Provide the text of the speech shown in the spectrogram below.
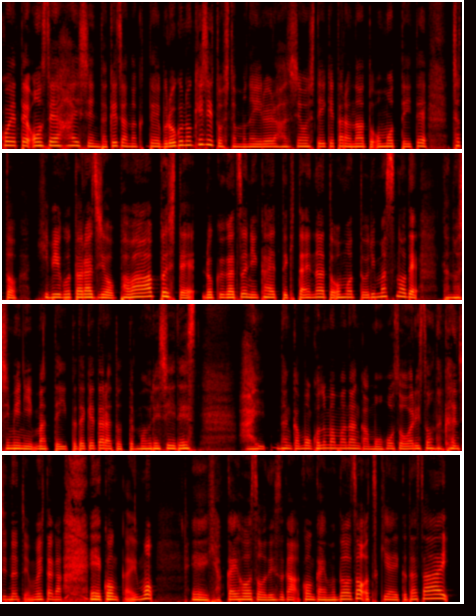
こうやって音声配信だけじゃなくて、ブログの記事としてもね、いろいろ発信をしていけたらなと思っていて、ちょっと日々ごとラジオパワーアップして6月に帰ってきたいなと思っておりますので、楽しみに待っていただけたらとっても嬉しいです。はい。なんかもうこのままなんかもう放送終わりそうな感じになっちゃいましたが、えー、今回も、えー、100回放送ですが、今回もどうぞお付き合いください。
